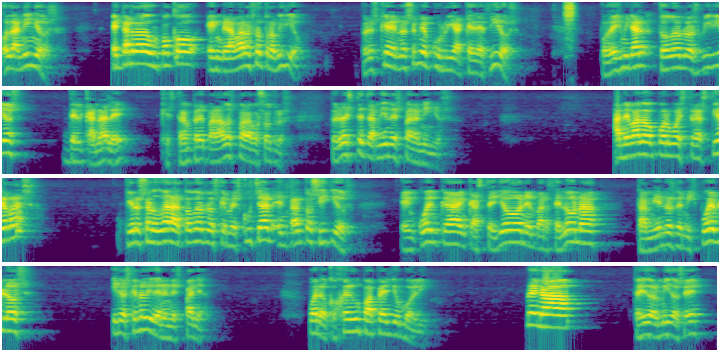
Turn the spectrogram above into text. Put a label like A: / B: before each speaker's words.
A: Hola niños, he tardado un poco en grabaros otro vídeo, pero es que no se me ocurría qué deciros. Podéis mirar todos los vídeos del canal, ¿eh? que están preparados para vosotros, pero este también es para niños. ¿Ha nevado por vuestras tierras? Quiero saludar a todos los que me escuchan en tantos sitios, en Cuenca, en Castellón, en Barcelona, también los de mis pueblos y los que no viven en España. Bueno, coger un papel y un boli. ¡Venga! Estáis dormidos, ¿eh?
